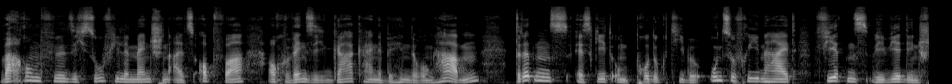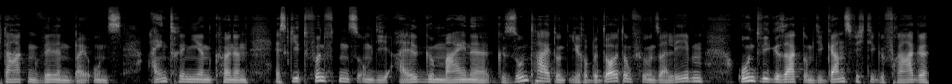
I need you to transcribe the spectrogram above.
warum fühlen sich so viele Menschen als Opfer, auch wenn sie gar keine Behinderung haben? Drittens, es geht um produktive Unzufriedenheit. Viertens, wie wir den starken Willen bei uns eintrainieren können. Es geht fünftens um die allgemeine Gesundheit und ihre Bedeutung für unser Leben. Und wie gesagt, um die ganz wichtige Frage,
